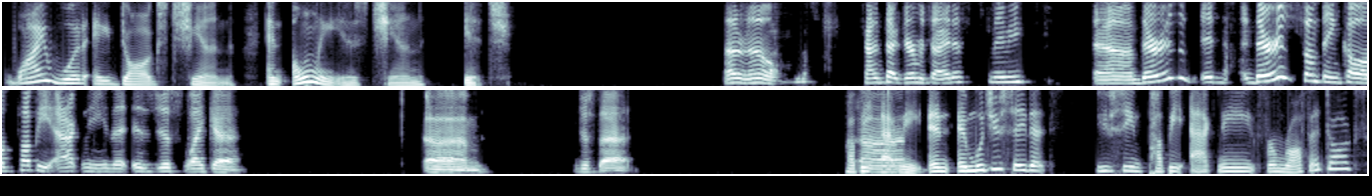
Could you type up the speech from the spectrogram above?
Why would a dog's chin and only his chin itch? I don't know. Contact dermatitis, maybe. Um, there is a, it there is something called puppy acne that is just like a um just that Puppy uh, acne. And and would you say that you've seen puppy acne from raw fed dogs?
